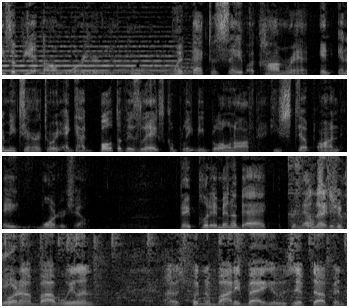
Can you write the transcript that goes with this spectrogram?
He's a Vietnam warrior who went back to save a comrade in enemy territory and got both of his legs completely blown off. He stepped on a mortar shell. They put him in a bag, pronounced The next him report dead. on Bob Whelan, I was put in a body bag. It was zipped up, and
